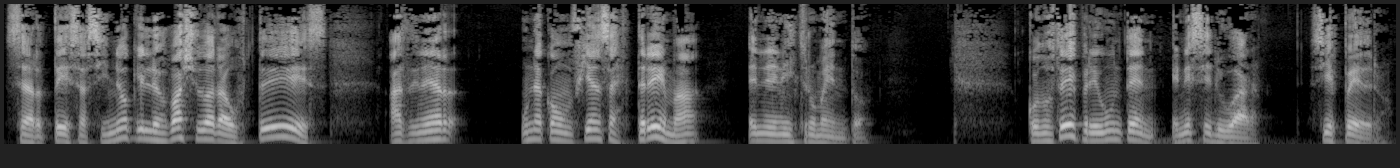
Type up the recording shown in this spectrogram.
certeza, sino que les va a ayudar a ustedes a tener una confianza extrema en el instrumento. Cuando ustedes pregunten en ese lugar si es Pedro,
